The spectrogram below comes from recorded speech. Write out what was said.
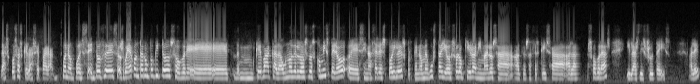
las cosas que las separan. Bueno, pues entonces os voy a contar un poquito sobre mm, qué va cada uno de los dos cómics, pero eh, sin hacer spoilers, porque no me gusta. Yo solo quiero animaros a, que os acerquéis a, las obras y las disfrutéis. ¿Vale?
